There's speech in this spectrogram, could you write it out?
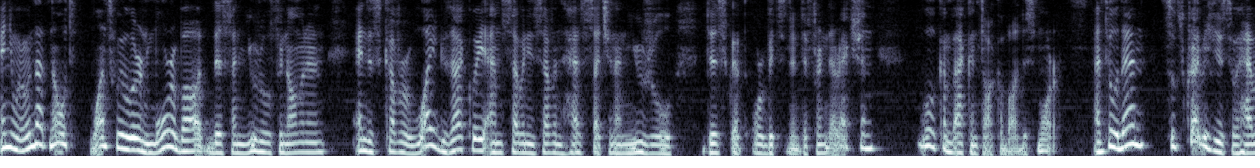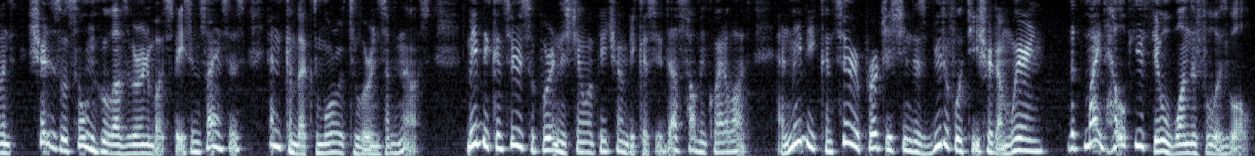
Anyway, on that note, once we learn more about this unusual phenomenon and discover why exactly M77 has such an unusual disk that orbits in a different direction, we'll come back and talk about this more. Until then, subscribe if you still haven't, share this with someone who loves learning about space and sciences, and come back tomorrow to learn something else. Maybe consider supporting this channel on Patreon because it does help me quite a lot, and maybe consider purchasing this beautiful t-shirt I'm wearing that might help you feel wonderful as well.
